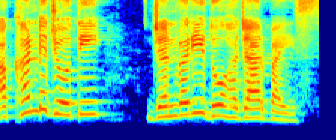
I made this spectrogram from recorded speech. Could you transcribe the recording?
अखंड ज्योति जनवरी 2022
